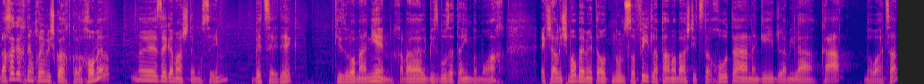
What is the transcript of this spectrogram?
ואחר כך אתם יכולים לשכוח את כל החומר, זה גם מה שאתם עושים, בצדק, כי זה לא מעניין, חבל על בזבוז התאים במוח. אפשר לשמור באמת את האות נון סופית לפעם הבאה שתצטרכו אותה, נגיד למילה קה בוואטסאפ.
